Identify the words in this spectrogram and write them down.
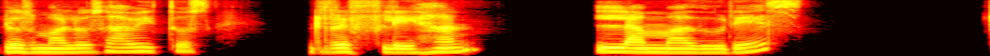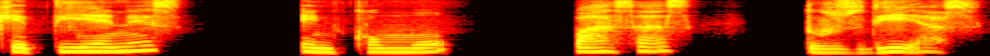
Los malos hábitos reflejan la madurez que tienes en cómo pasas tus días,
